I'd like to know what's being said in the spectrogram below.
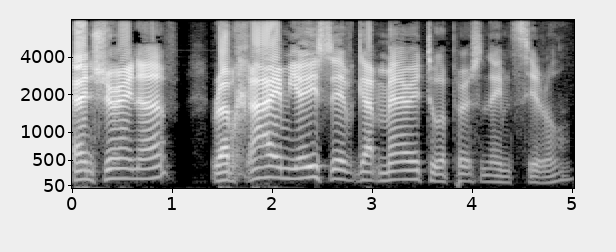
And sure enough, Rab Chaim Yosef got married to a person named Cyril.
